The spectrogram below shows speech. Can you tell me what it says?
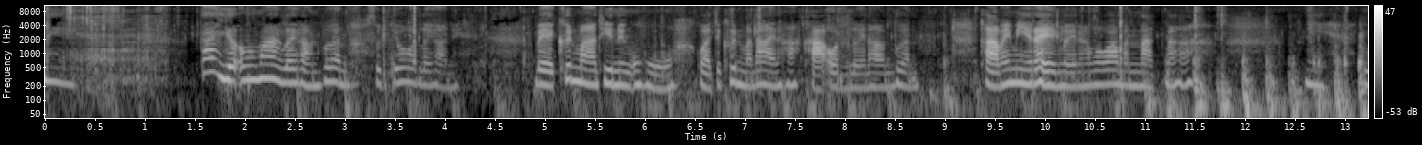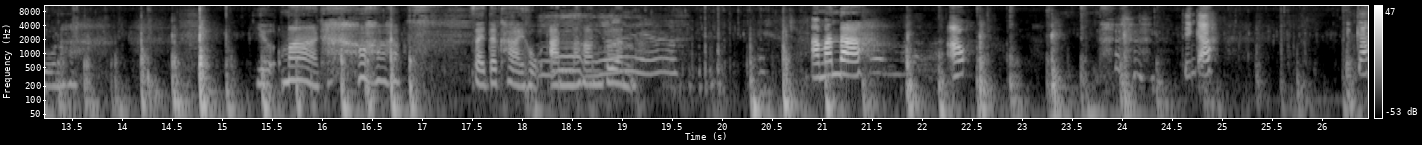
นี่ ได้เยอะมากๆเลยค่ะเพื่อนสุดยอดเลยค่ะนี่แบกขึ้นมาทีหนึ่งโอ้โห กว่าจะขึ้นมาได้นะคะ ขาอ่อนเลยนะคะเพื่อนขาไม่มีแรงเลยนะคะเพราะว่ามันหนักนะคะ นี่ดูนะคะ เยอะมาก ใส่ตะข่ายหกอันนะคะเพื่อนอามันดา เอาทิงกาทิงกา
